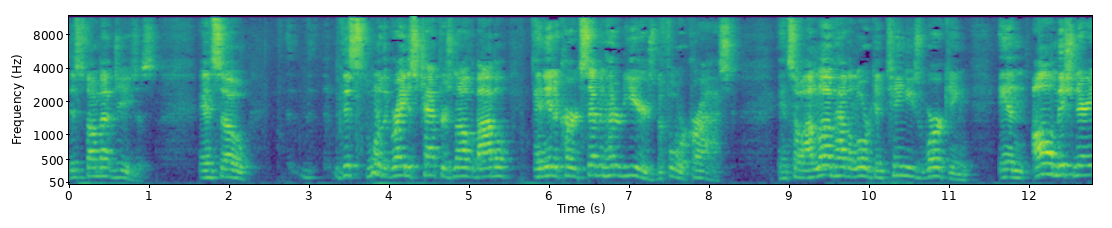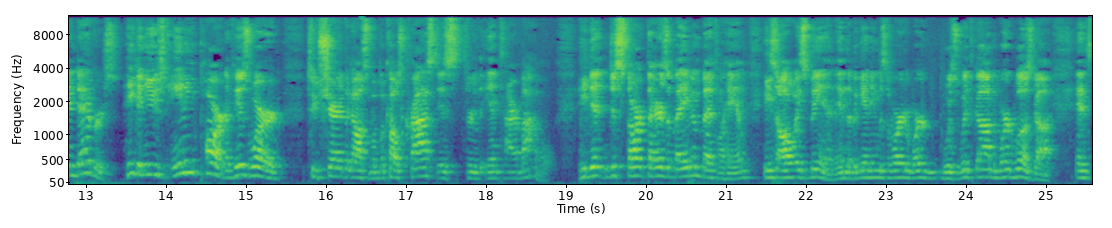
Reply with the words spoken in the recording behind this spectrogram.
This is talking about Jesus. And so, this is one of the greatest chapters in all the Bible, and it occurred 700 years before Christ. And so, I love how the Lord continues working in all missionary endeavors. He can use any part of His Word to share the gospel because Christ is through the entire Bible. He didn't just start there as a babe in Bethlehem. He's always been. In the beginning was the Word, the Word was with God, the Word was God. And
